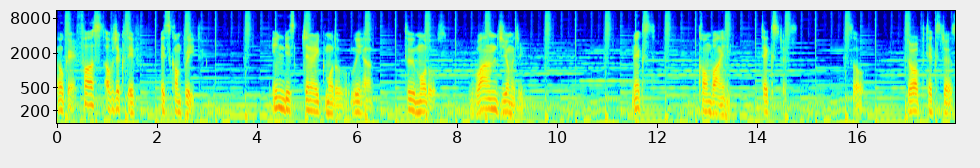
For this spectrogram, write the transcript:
okay first objective is complete. In this generic model we have two models one geometry. Next combine textures. So drop textures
